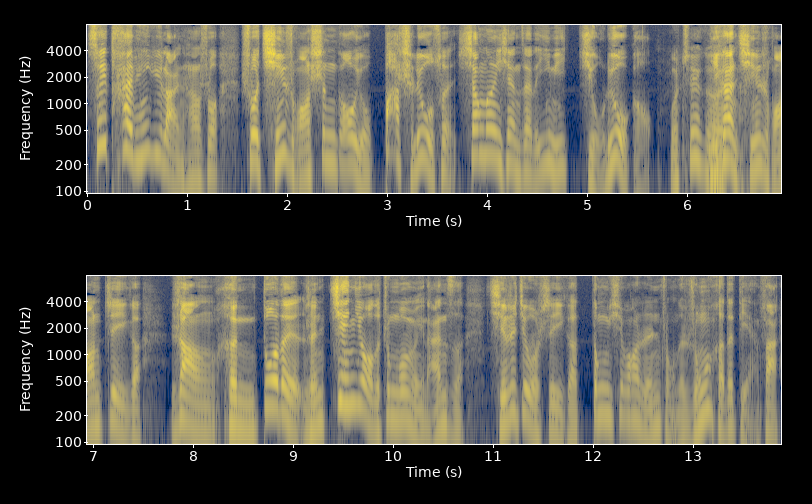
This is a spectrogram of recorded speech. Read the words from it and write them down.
所以《太平御览》上说，说秦始皇身高有八尺六寸，相当于现在的一米九六高。我这个你看秦始皇这个让很多的人尖叫的中国美男子，其实就是一个东西方人种的融合的典范。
